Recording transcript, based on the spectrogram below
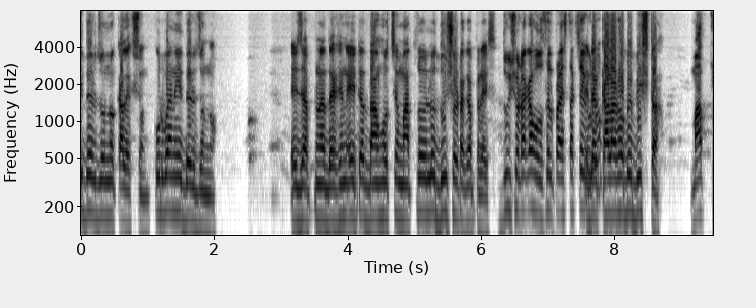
ঈদের জন্য কালেকশন কুরবানি ঈদের জন্য। এই যে আপনারা দেখেন এটার দাম হচ্ছে মাত্র হলো দুইশো টাকা প্রাইস দুইশো টাকা হোলসেল প্রাইস থাকছে এটার কালার হবে বিশটা। মাত্র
